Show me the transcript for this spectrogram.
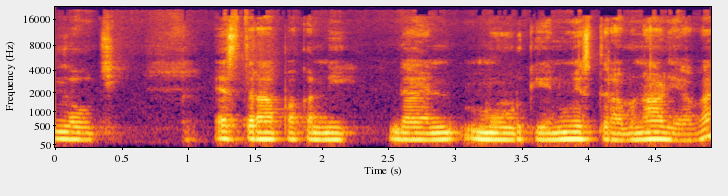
ਲਓ ਜੀ, ਇਸ ਤਰ੍ਹਾਂ ਆਪਾਂ ਕੰਨੀ ਦਾ ਮੋੜ ਕੇ ਇਹਨੂੰ ਇਸ ਤਰ੍ਹਾਂ ਬਣਾ ਲਿਆ ਵਾ।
